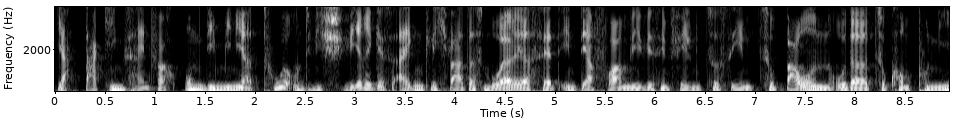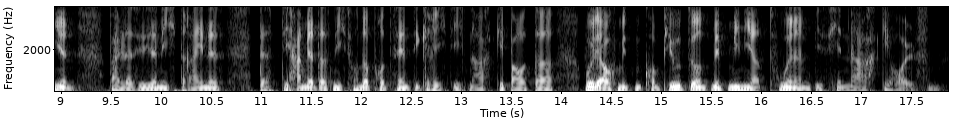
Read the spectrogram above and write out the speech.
Ja, da ging es einfach um die Miniatur und wie schwierig es eigentlich war, das Moria-Set in der Form, wie wir es im Film zu sehen, zu bauen oder zu komponieren, weil das ist ja nicht reines, das, die haben ja das nicht hundertprozentig richtig nachgebaut, da wurde auch mit dem Computer und mit Miniaturen ein bisschen nachgeholfen.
